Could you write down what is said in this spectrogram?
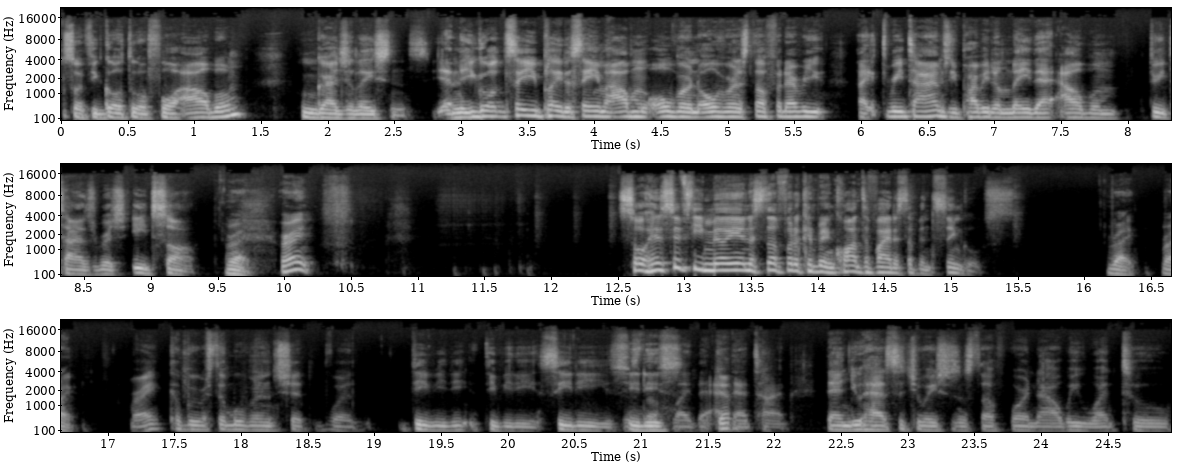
So if you go through a full album, congratulations. And you go say you play the same album over and over and stuff, whatever you like three times, you probably done made that album three times rich each song, Right. right? So his 50 million and stuff would have been quantified and stuff in singles, Right. Right. right? Because we were still moving shit with DVD, DVD, CDs, and CDs. stuff like that Yep. at that time. Then you had situations and stuff where now we went to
